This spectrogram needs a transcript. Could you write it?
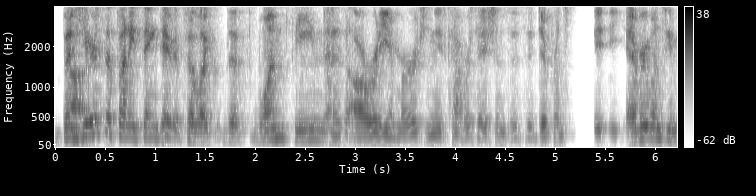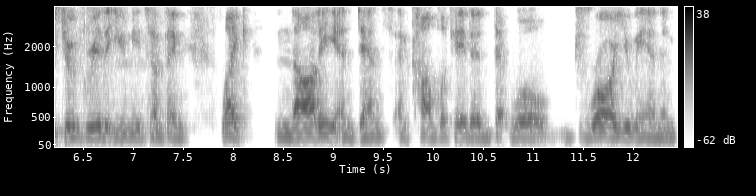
But Uh, here's the funny thing, David. So, like, the th- one theme that has already emerged in these conversations is the difference. i i- everyone seems to agree that you need something like knotty and dense and complicated that will draw you in and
